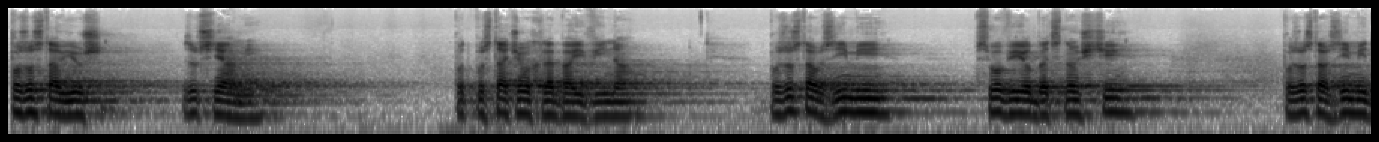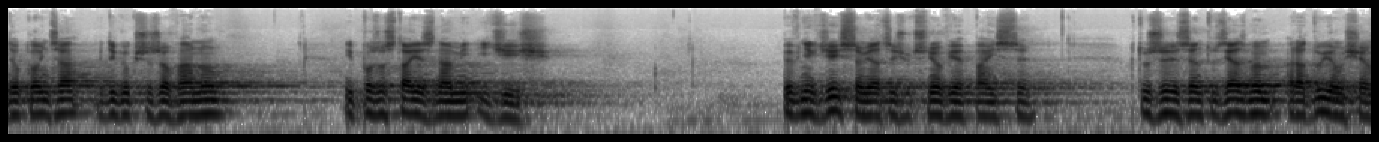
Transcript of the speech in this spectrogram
Pozostał już z uczniami pod postacią chleba i wina. Pozostał z nimi w słowie i obecności, pozostał z nimi do końca, gdy go krzyżowano i pozostaje z nami i dziś. Pewnie gdzieś są jacyś uczniowie pańscy, którzy z entuzjazmem radują się,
